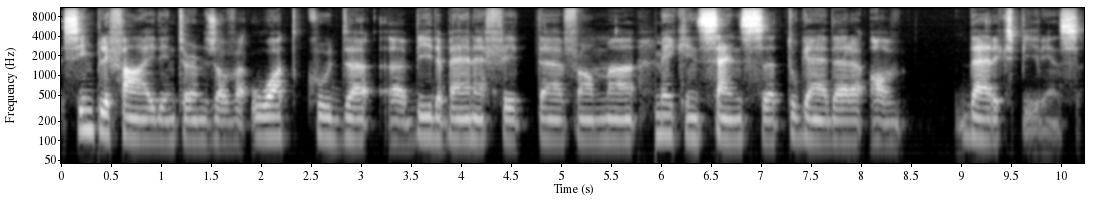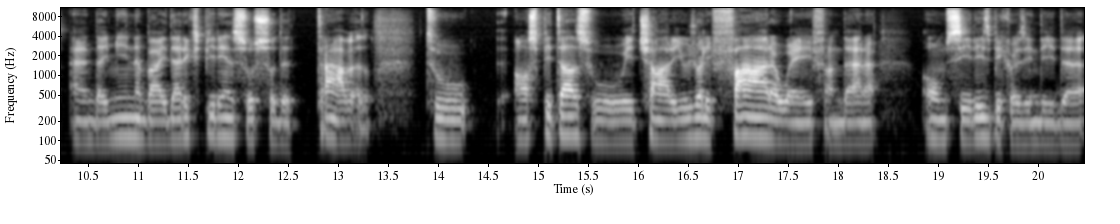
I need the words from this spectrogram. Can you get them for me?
simplified in terms of what could be the benefit from making sense together of their experience. And I mean by their experience also the travel to hospitals which are usually far away from their home cities because indeed uh,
